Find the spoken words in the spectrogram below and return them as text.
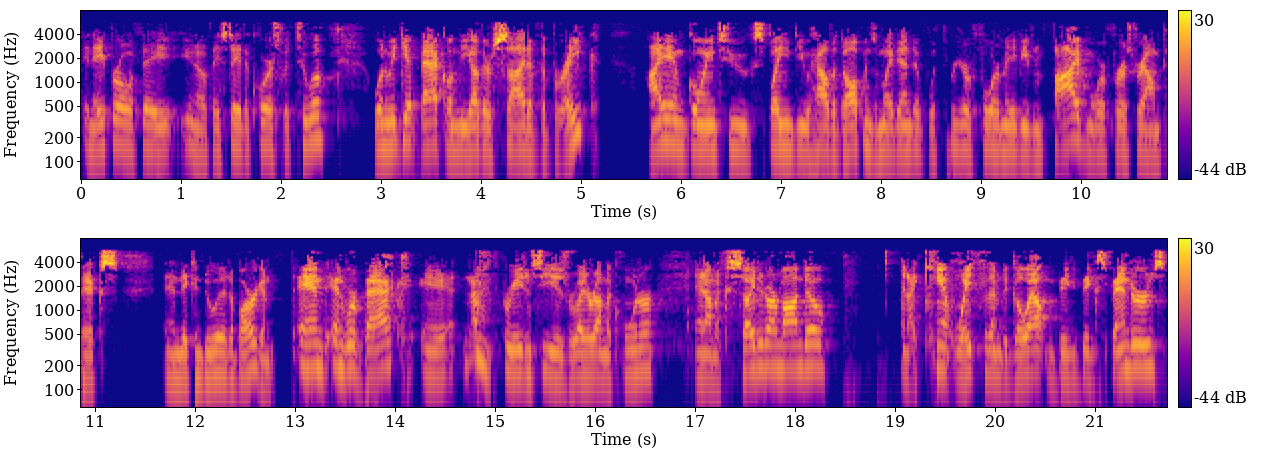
in April if they you know if they stay the course with Tua. When we get back on the other side of the break, I am going to explain to you how the Dolphins might end up with three or four, maybe even five more first round picks, and they can do it at a bargain. And and we're back, and free agency is right around the corner, and I'm excited, Armando and I can't wait for them to go out and be big spenders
